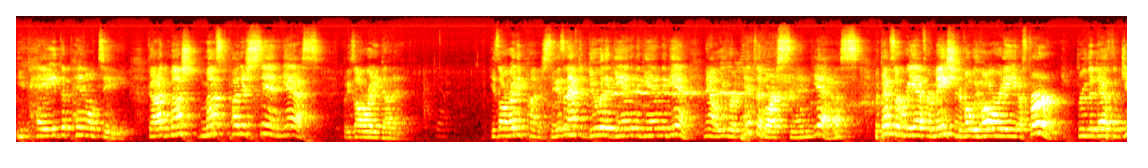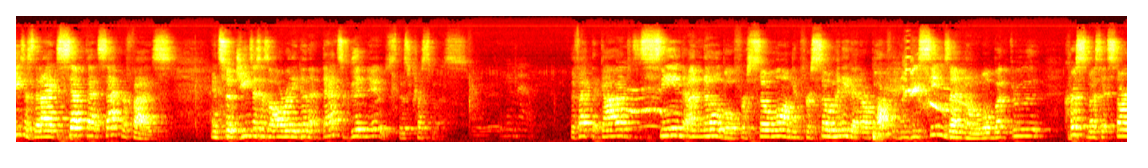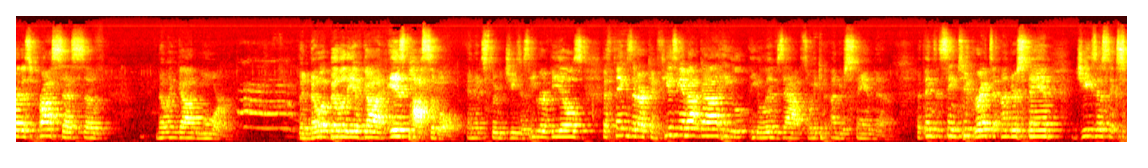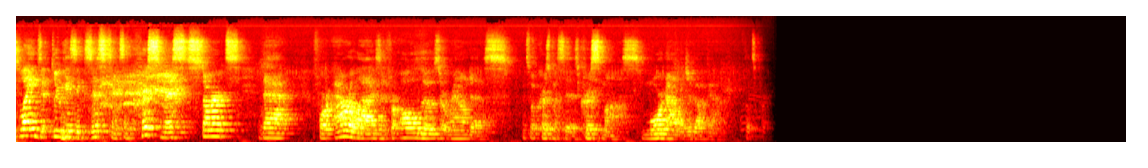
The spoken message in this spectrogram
He paid the penalty. God must, must punish sin, yes, but He's already done it. He's already punished sin. He doesn't have to do it again and again and again. Now, we repent of our sin, yes, but that's a reaffirmation of what we've already affirmed through the death of Jesus, that I accept that sacrifice. And so Jesus has already done that. That's good news this Christmas. The fact that God seemed unknowable for so long, and for so many that are apart from Him, He seems unknowable, but through Christmas, it started this process of knowing God more. The knowability of God is possible, and it's through Jesus. He reveals the things that are confusing about God, He, he lives out so we can understand them. The things that seem too great to understand, Jesus explains it through His existence. And Christmas starts that for our lives and for all those around us. That's what Christmas is Christmas, more knowledge about God.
